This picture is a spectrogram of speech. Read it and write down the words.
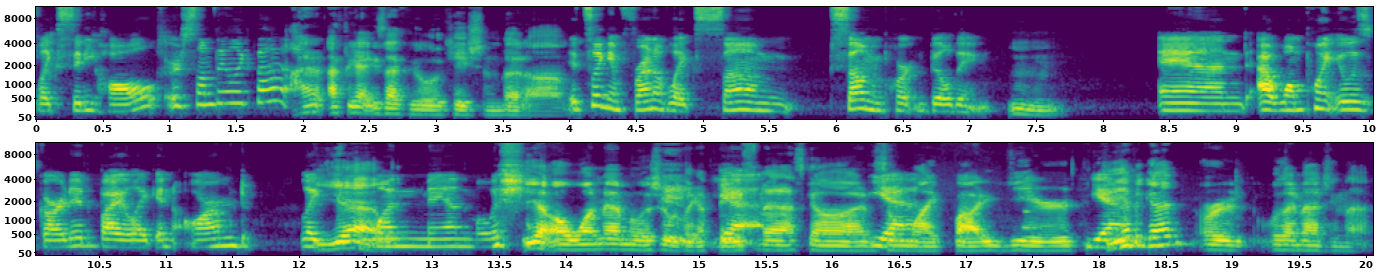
like City Hall or something like that. I, I forget exactly the location, but um, It's like in front of like some some important building. mm, And at one point it was guarded by like an armed like Yeah. one man militia. yeah, a one man militia with like a face Yeah. mask on, Yeah. some like body gear. Did Yeah. he have a gun, or was I imagining that?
